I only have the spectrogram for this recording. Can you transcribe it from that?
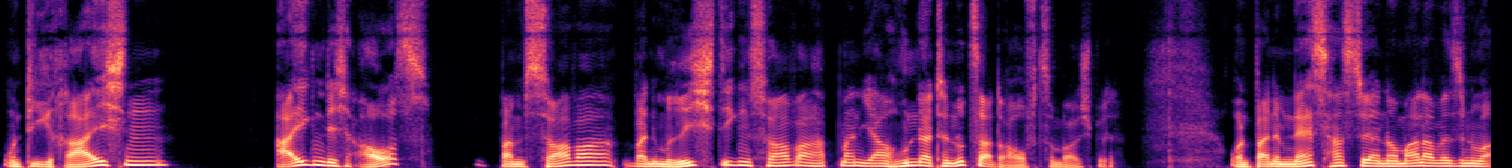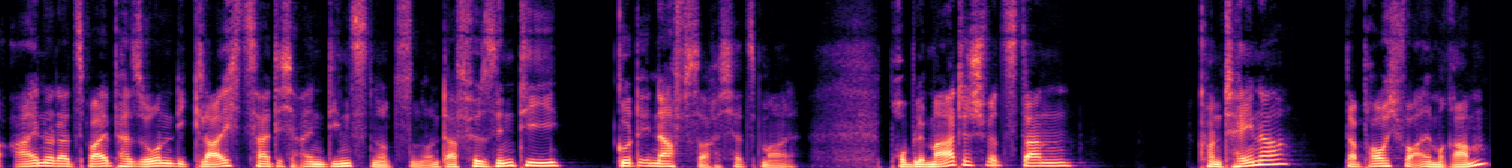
und die reichen eigentlich aus. Beim Server, bei einem richtigen Server hat man ja hunderte Nutzer drauf zum Beispiel. Und bei einem NAS hast du ja normalerweise nur ein oder zwei Personen, die gleichzeitig einen Dienst nutzen. Und dafür sind die good enough, sag ich jetzt mal. Problematisch wird's dann Container, da brauche ich vor allem RAM.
